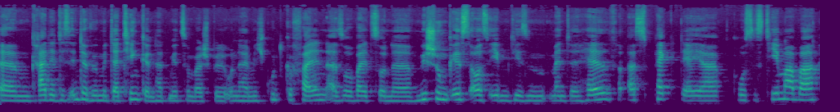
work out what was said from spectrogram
ähm, gerade das Interview mit der Tinken hat mir zum Beispiel unheimlich gut gefallen. Also weil es so eine Mischung ist aus eben diesem Mental Health Aspekt, der ja großes Thema war,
